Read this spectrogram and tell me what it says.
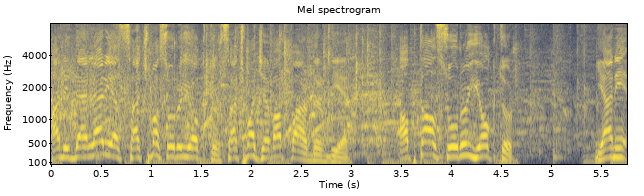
Hani derler ya saçma soru yoktur, saçma cevap vardır diye. Aptal soru yoktur. Yani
